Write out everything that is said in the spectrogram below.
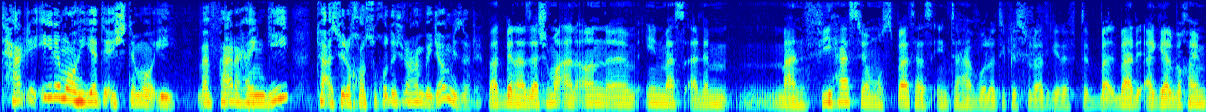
تغییر ماهیت اجتماعی و فرهنگی تأثیر خاص خودش رو هم به جا می‌ذاره. بعد به نظر شما الان این مسئله منفی هست یا مثبت هست این تحولاتی که صورت گرفته؟ اگر بخوایم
